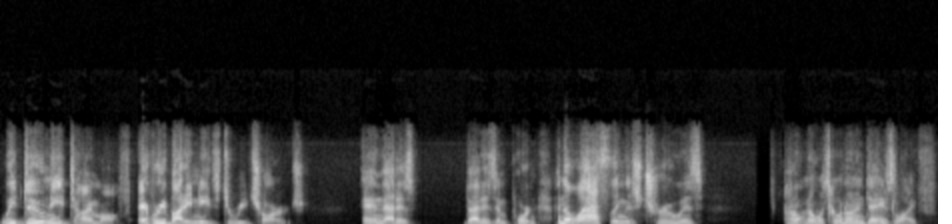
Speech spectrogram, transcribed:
we do need time off everybody needs to recharge and that is that is important and the last thing that's true is I don't know what's going on in Dave's life.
